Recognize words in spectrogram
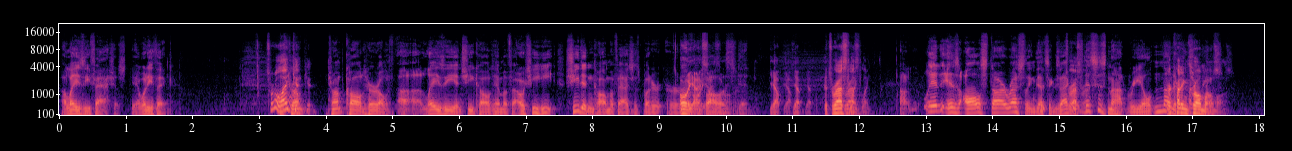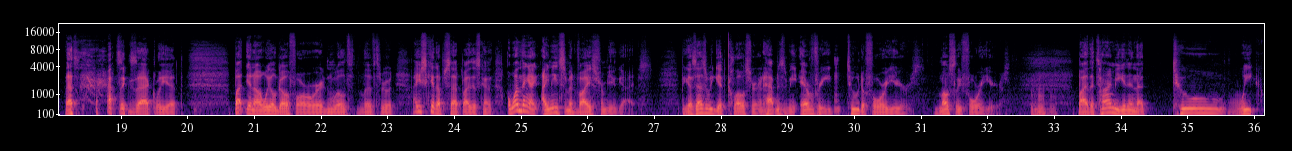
A lazy fascist. Yeah. What do you think? Sort of like Trump, it. Trump called her a, a, a lazy, and she called him a. Fa- or she he, she didn't call him a fascist, but her, her Oh, yeah, yeah. followers did. Yep, yep, yep. It's wrestling. Uh, It is all star wrestling. That's exactly. wrestling. This is not real. None They're of cutting it's promos. That's that's exactly it. But you know, we'll go forward and we'll live through it. I used to get upset by this kind of. One thing I, I need some advice from you guys, because as we get closer, and it happens to me every two to four years, mostly four years. By the time you get in that two week,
